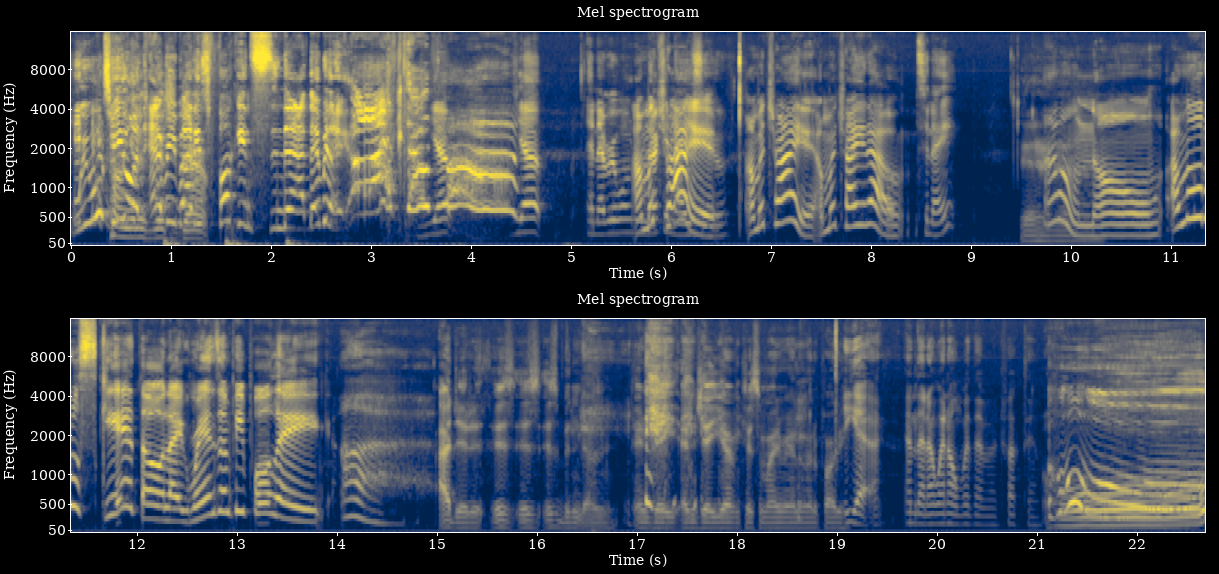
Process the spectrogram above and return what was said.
we would be on everybody's fucking snap. They'd be like, "Oh, what the yep. fuck?" Yep. And everyone. I'm gonna try it. You. I'm gonna try it. I'm gonna try it out tonight. Yeah, I don't know. I'm a little scared though. Like random people, like ah. I did it. It's, it's, it's been done. MJ, MJ, you ever kissed somebody random at a party? Yeah, and then I went home with him and fucked him. Ooh.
